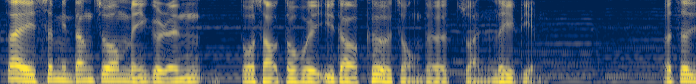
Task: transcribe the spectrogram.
在生命当中，每一个人多少都会遇到各种的转泪点，而这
